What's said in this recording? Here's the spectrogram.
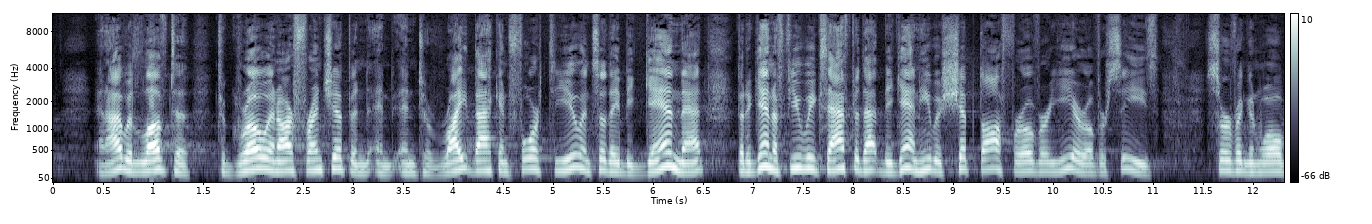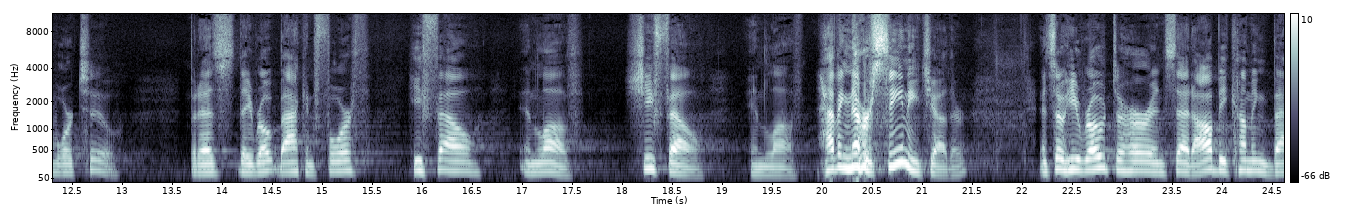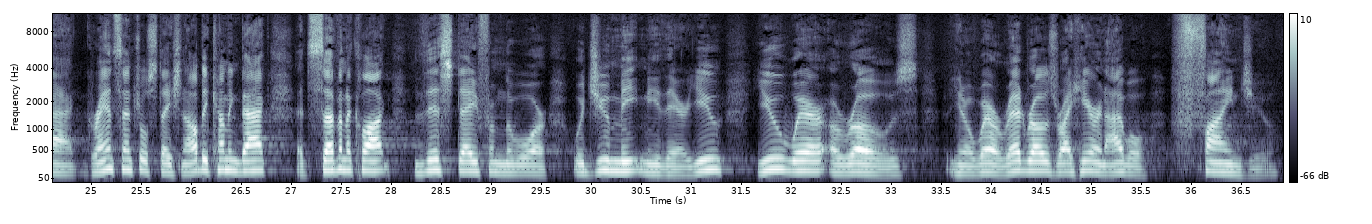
And I would love to, to grow in our friendship and, and, and to write back and forth to you. And so they began that. But again, a few weeks after that began, he was shipped off for over a year overseas, serving in World War II. But as they wrote back and forth, he fell in love. She fell in love. Having never seen each other, and so he wrote to her and said, I'll be coming back, Grand Central Station, I'll be coming back at 7 o'clock this day from the war. Would you meet me there? You, you wear a rose, you know, wear a red rose right here, and I will find you.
